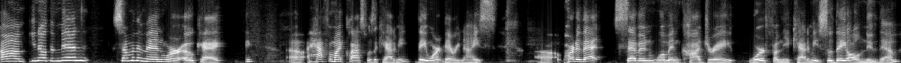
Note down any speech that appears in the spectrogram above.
Um, you know, the men, some of the men were okay. Uh, half of my class was academy. They weren't very nice. Uh, part of that seven woman cadre were from the academy, so they all knew them.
